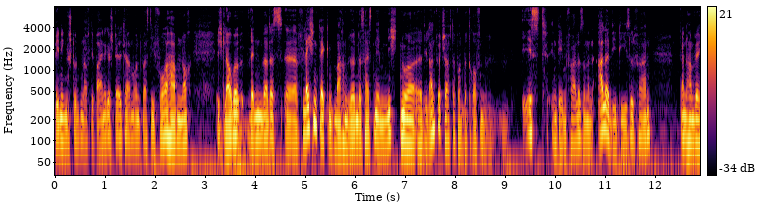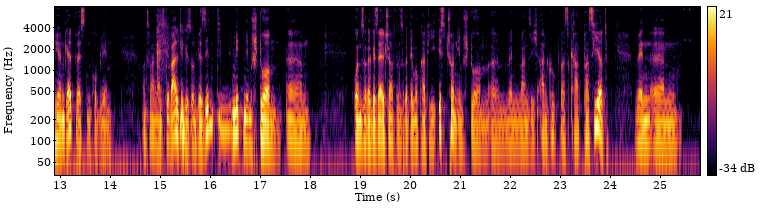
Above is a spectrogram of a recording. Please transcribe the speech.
wenigen Stunden auf die Beine gestellt haben und was die vorhaben noch. Ich glaube, wenn wir das äh, flächendeckend machen würden, das heißt eben nicht nur äh, die Landwirtschaft davon betroffen ist in dem Falle, sondern alle, die Diesel fahren, dann haben wir hier ein Gelbwestenproblem. Und zwar ein ganz gewaltiges. Und wir sind mitten im Sturm. Ähm, unsere Gesellschaft, unsere Demokratie ist schon im Sturm, ähm, wenn man sich anguckt, was gerade passiert. Wenn ähm,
